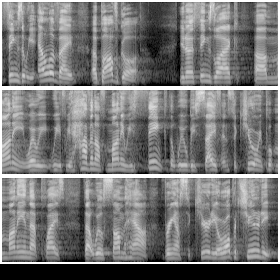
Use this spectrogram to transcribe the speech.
things that we elevate above God. You know, things like uh, money, where we, we, if we have enough money, we think that we will be safe and secure. And we put money in that place that will somehow bring us security or opportunity,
